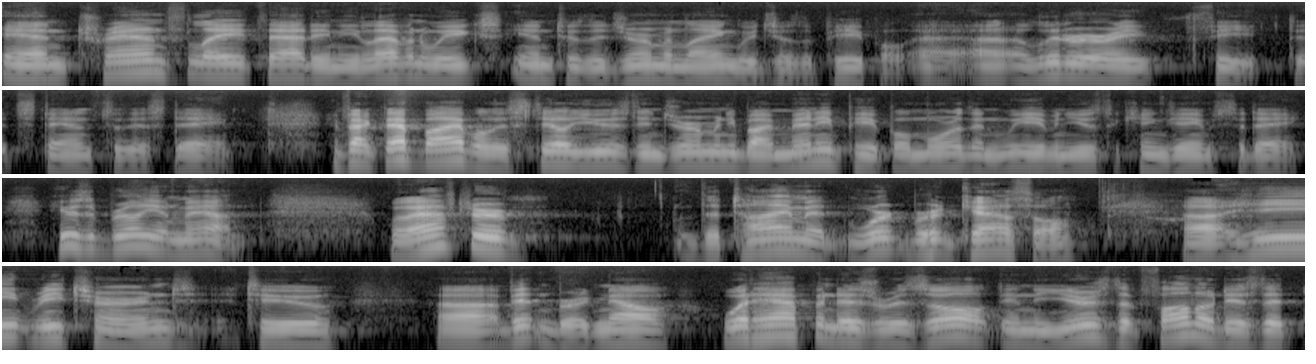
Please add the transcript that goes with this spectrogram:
and translate that in 11 weeks into the German language of the people, a, a literary feat that stands to this day. In fact, that Bible is still used in Germany by many people more than we even use the King James today. He was a brilliant man. Well, after the time at Wartburg Castle, uh, he returned to uh, Wittenberg. Now, what happened as a result in the years that followed is that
